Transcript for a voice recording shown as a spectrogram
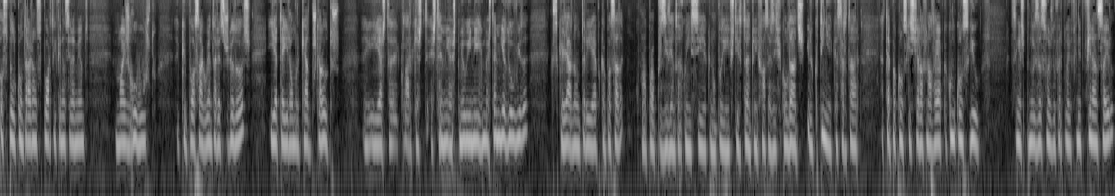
ou se pelo contrário é um Sporting financeiramente mais robusto que possa aguentar esses jogadores e até ir ao mercado buscar outros. E esta, claro que este, este, este meu enigma, esta minha dúvida, que se calhar não teria época passada, como o próprio Presidente reconhecia que não podia investir tanto em face às dificuldades e do que tinha que acertar até para conseguir chegar ao final da época, como conseguiu, sem as penalizações do fair play financeiro,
